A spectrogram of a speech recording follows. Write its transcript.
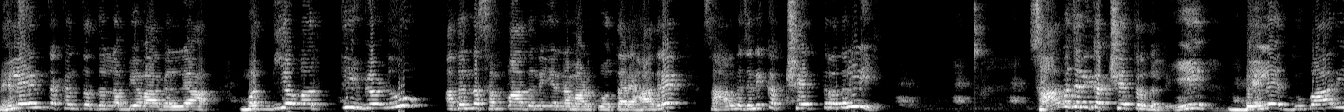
ಬೆಲೆ ಅಂತಕ್ಕಂಥದ್ದು ಲಭ್ಯವಾಗಲ್ಲ. ಮಧ್ಯವರ್ತಿಗಳು ಅದನ್ನ ಸಂಪಾದನೆಯನ್ನ ಮಾಡ್ಕೋತಾರೆ. ಆದ್ರೆ ಸಾರ್ವಜನಿಕ ಕ್ಷೇತ್ರದಲ್ಲಿ ಸಾರ್ವಜನಿಕ ಕ್ಷೇತ್ರದಲ್ಲಿ ಬೆಲೆ ದುಬಾರಿ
